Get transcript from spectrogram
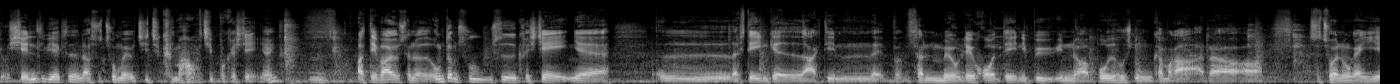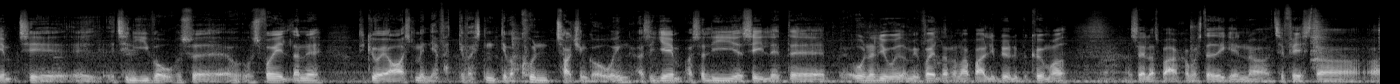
var sjældent i virkeligheden, og så tog man jo tit til København, tit på Christiania, ikke? Mm. Og det var jo sådan noget ungdomshuset, Christiania, øh, Stengade-agtigt, sådan møvle lidt rundt ind i byen, og boede hos nogle kammerater, og så tog jeg nogle gange hjem til, øh, til Niveau hos, øh, hos forældrene, det gjorde jeg også, men jeg, det, var sådan, det var kun touch and go, ikke? Altså hjem, og så lige se lidt øh, underlig ud, og mine forældre der nok bare lige blev lidt bekymrede, og så ellers bare komme afsted igen, og til fester og, og,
